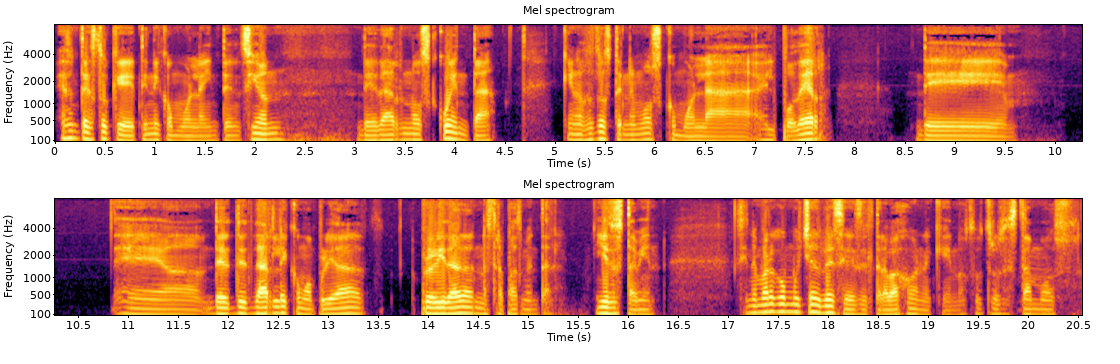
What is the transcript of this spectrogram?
Es un texto que tiene como la intención de darnos cuenta que nosotros tenemos como la, el poder de, eh, de, de, darle como prioridad, prioridad a nuestra paz mental. Y eso está bien. Sin embargo, muchas veces el trabajo en el que nosotros estamos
